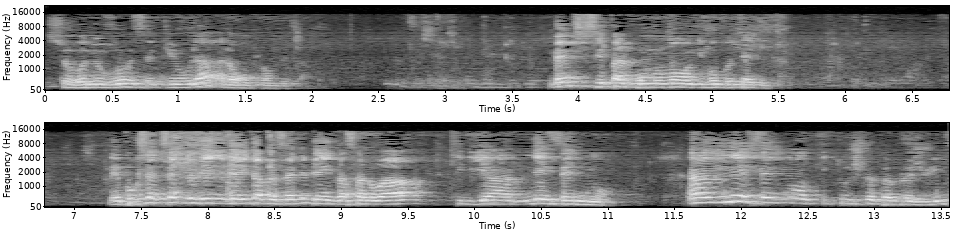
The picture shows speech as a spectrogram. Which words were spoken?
ce renouveau, cette Géoula, alors on plante des arbres même si ce n'est pas le bon moment au niveau botanique. Mais pour que cette fête devienne une véritable fête, eh bien, il va falloir qu'il y ait un événement. Un événement qui touche le peuple juif,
